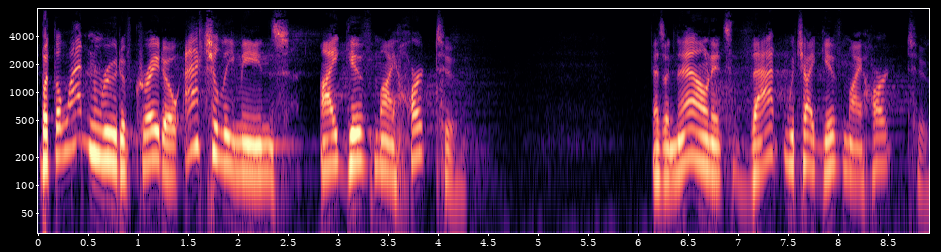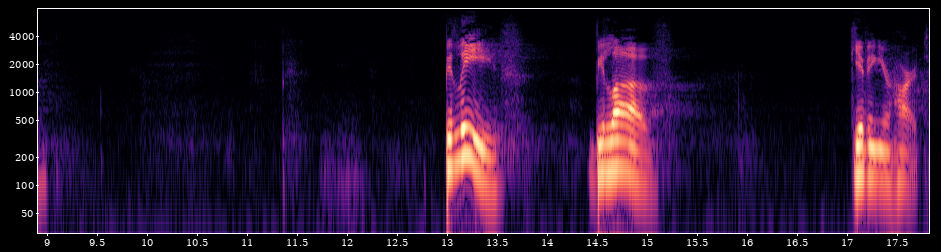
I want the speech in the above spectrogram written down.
But the Latin root of credo actually means I give my heart to. As a noun, it's that which I give my heart to. believe, beloved, giving your heart.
